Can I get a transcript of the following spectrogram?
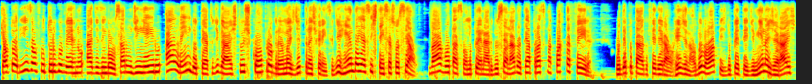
que autoriza o futuro governo a desembolsar um dinheiro além do teto de gastos com programas de transferência de renda e assistência social. Vá à votação no plenário do Senado até a próxima quarta-feira. O deputado federal Reginaldo Lopes, do PT de Minas Gerais,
